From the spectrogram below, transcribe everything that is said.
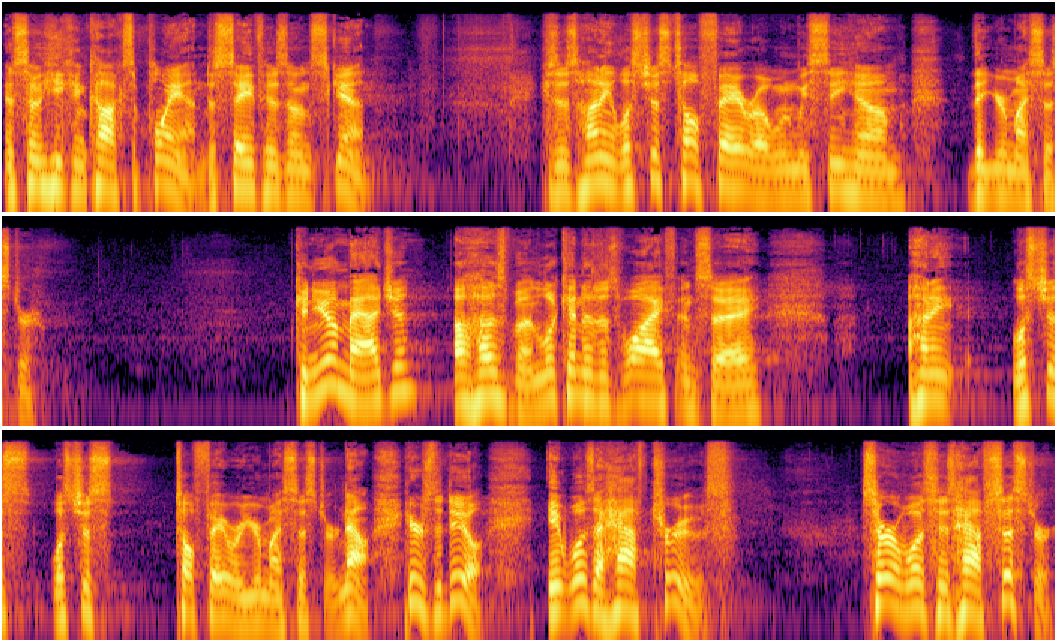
And so he concocts a plan to save his own skin. He says, Honey, let's just tell Pharaoh when we see him that you're my sister. Can you imagine a husband looking at his wife and say, Honey, let's just, let's just tell Pharaoh you're my sister. Now, here's the deal it was a half truth. Sarah was his half sister.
